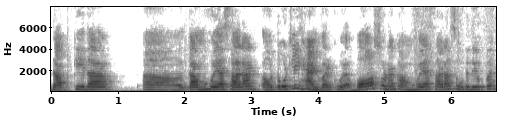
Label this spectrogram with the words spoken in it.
ਦਬਕੇ ਦਾ ਕੰਮ ਹੋਇਆ ਸਾਰਾ ਟੋਟਲੀ ਹੈਂਡ ਵਰਕ ਹੋਇਆ। ਬਹੁਤ ਸੋਹਣਾ ਕੰਮ ਹੋਇਆ ਸਾਰਾ ਸੂਟ ਦੇ ਉੱਪਰ।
